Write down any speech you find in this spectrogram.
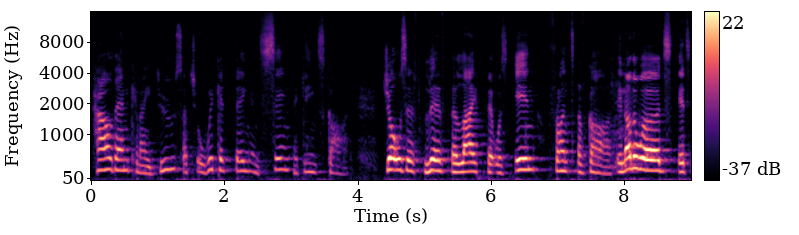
How then can I do such a wicked thing and sin against God? Joseph lived a life that was in front of God. In other words, it's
